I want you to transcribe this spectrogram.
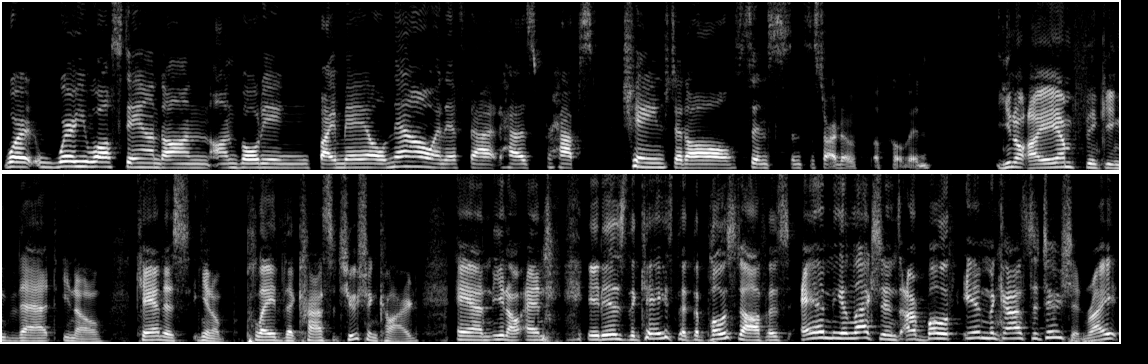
what where you all stand on on voting by mail now and if that has perhaps changed at all since since the start of, of COVID? You know, I am thinking that, you know, Candis, you know, played the Constitution card. And, you know, and it is the case that the post office and the elections are both in the Constitution, right?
